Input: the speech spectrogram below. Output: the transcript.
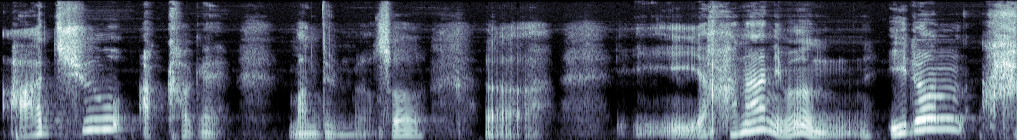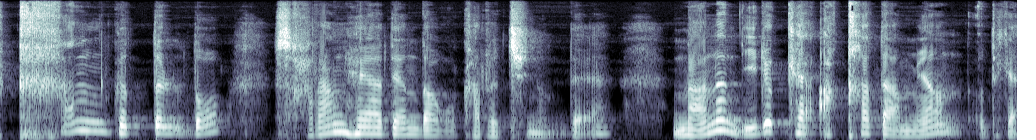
아주 악하게 만들면서 어, 이 하나님은 이런 악한 것들도 사랑해야 된다고 가르치는데 나는 이렇게 악하다면 어떻게?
